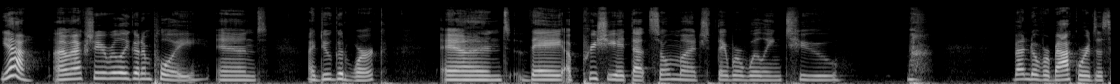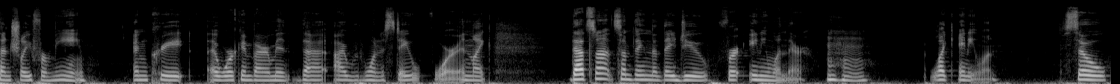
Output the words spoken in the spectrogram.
yeah, I'm actually a really good employee and I do good work. And they appreciate that so much, they were willing to bend over backwards essentially for me and create a work environment that I would want to stay for. And like, that's not something that they do for anyone there Mm-hmm. like anyone. So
